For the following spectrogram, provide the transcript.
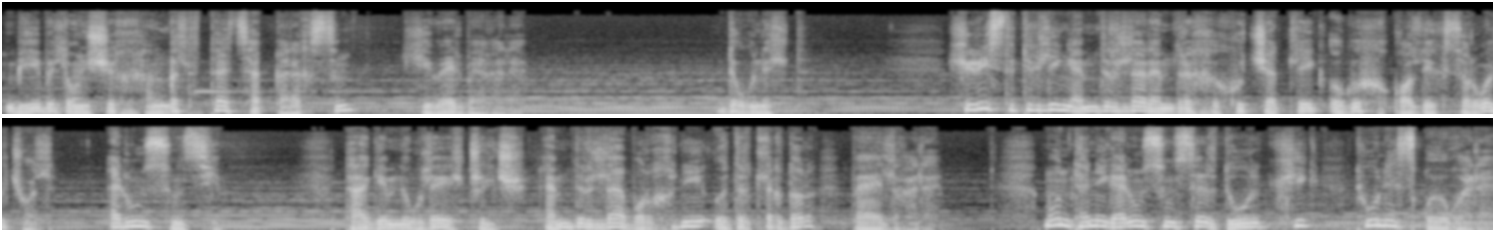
Библи унших хангалттай цаг гаргасан хിവэр байгаарай. Дүгнэлт. Христ итгэлийн амьдралаар амьдрах хүч чадлыг өгөх гол их сурвалж бол ариун сүнс юм. Та гимнүглээ илчилж амьдралаа бурхны удирдлага дор байлгаарай. Мөн таныг ариун сүнсээр дүүргэхийг түүнээс гуйгаарай.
